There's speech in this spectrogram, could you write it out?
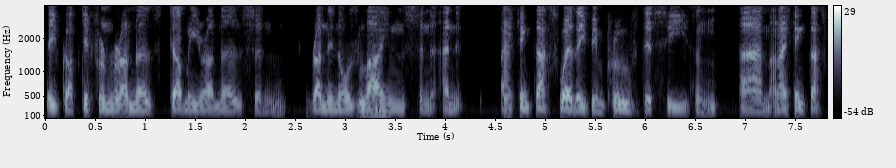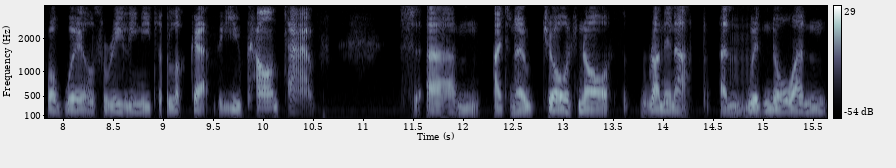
they've got different runners, dummy runners, and running those mm-hmm. lines, and and I think that's where they've improved this season. Um, and I think that's what Wales really need to look at. That you can't have um, I don't know George North running up and mm. with no one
